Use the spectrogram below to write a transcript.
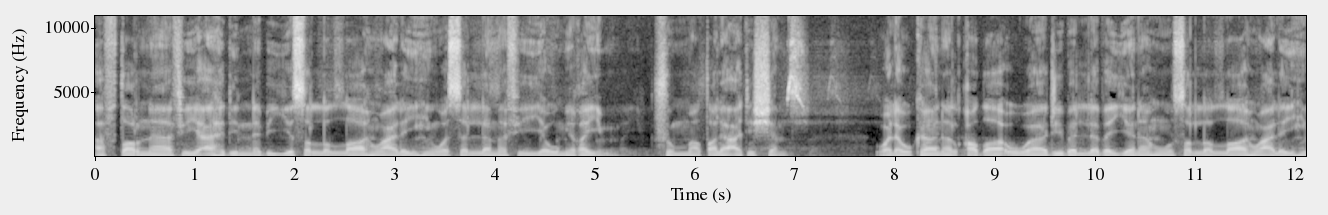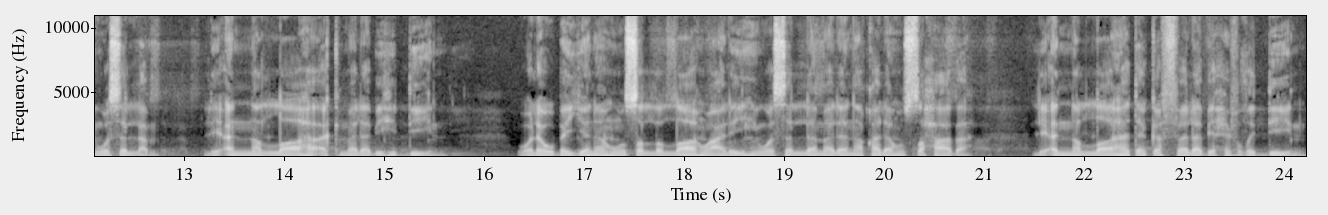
أفطرنا في عهد النبي صلى الله عليه وسلم في يوم غيم ثم طلعت الشمس. ولو كان القضاء واجبا لبينه صلى الله عليه وسلم لأن الله أكمل به الدين. ولو بينه صلى الله عليه وسلم لنقله الصحابة. لأن الله تكفل بحفظ الدين.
